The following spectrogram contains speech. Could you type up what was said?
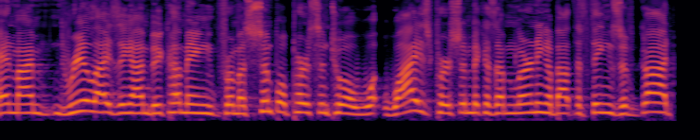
and I'm realizing I'm becoming from a simple person to a wise person because I'm learning about the things of God,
